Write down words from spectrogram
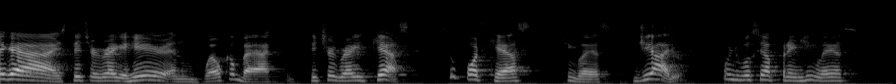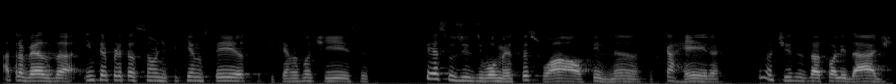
Hey guys, Teacher Greg here and welcome back to Teacher Greg Cast, seu podcast de inglês diário, onde você aprende inglês através da interpretação de pequenos textos, pequenas notícias, textos de desenvolvimento pessoal, finanças, carreira e notícias da atualidade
